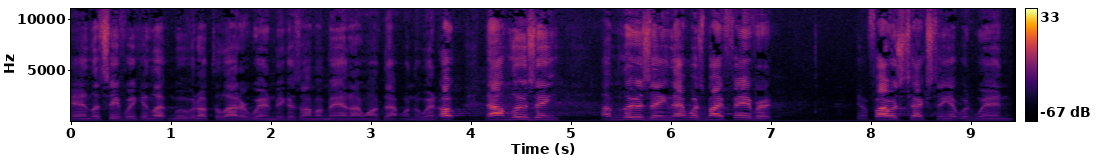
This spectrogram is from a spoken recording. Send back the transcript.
And let's see if we can let moving up the ladder win because I'm a man. I want that one to win. Oh, now I'm losing. I'm losing. That was my favorite. You know, if I was texting, it would win.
